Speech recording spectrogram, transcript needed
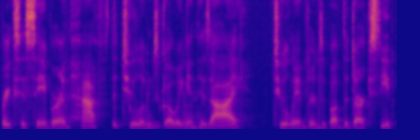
breaks his saber in half, the two limbs going in his eye, two lanterns above the dark steep.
